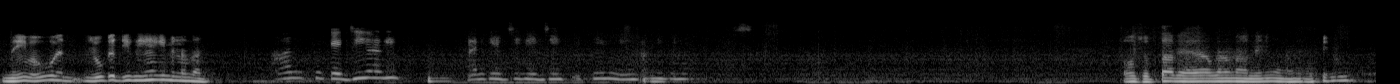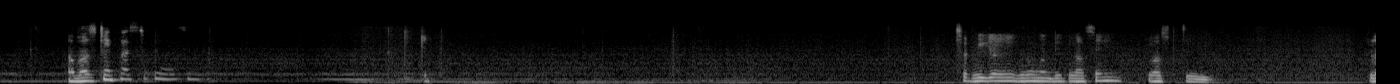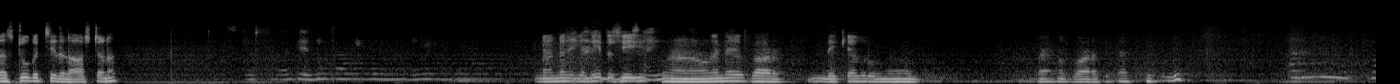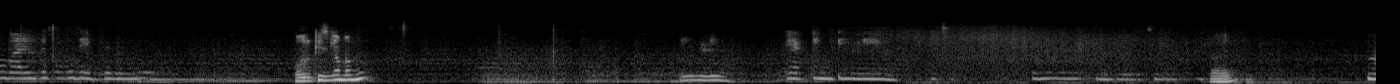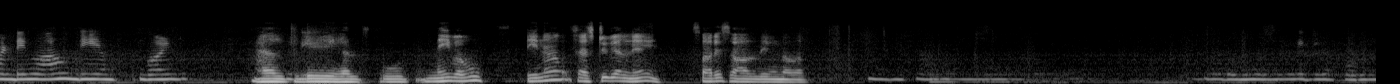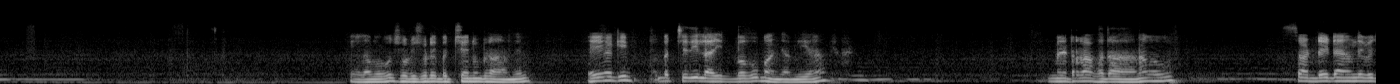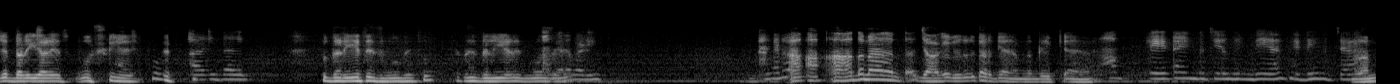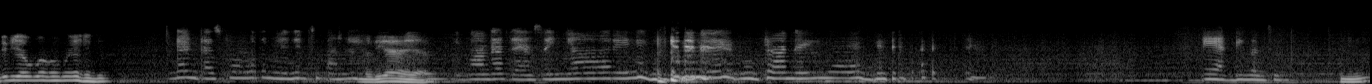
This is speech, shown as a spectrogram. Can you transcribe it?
ਨਹੀਂ ਬਾਬੂ ਯੂਕੇਜੀ ਨਹੀਂ ਹੈਗੀ ਮੈਨੂੰ ਲੱਗਦਾ ਆ ਦੇਖੋ ਕੇਜੀ ਆ ਗਈ ਐਲਕੇਜੀ ਕੇਜੀ ਇਤਨੀ ਹੋਈ ਉਹ ਸੁੱਤਾ ਪਿਆ ਉਹਦਾ ਨਾਮ ਨਹੀਂ ਹੋਣਾ ਆ ਬਸ ਤੇ ਫਸਟ ਕਲਾਸ ਅੱਛਾ ਠੀਕ ਹੈ ਇਹ ਗੁਰੂ ਮੰਦੀ ਕਲਾਸ ਪਲੱਸ 2 ਪਲੱਸ 2 ਬੱਚੇ ਦਾ ਲਾਸਟ ਹੈ ਨਾ। ਮੈਂ ਮੈਂ ਕਹਿੰਦੀ ਤੁਸੀਂ ਹਾਂ ਉਹ ਕਹਿੰਦੇ ਵਾਰ ਦੇਖਿਆ ਕਰੋ ਮੈਂ ਮੈਂ ਅਖਬਾਰ ਕਿਤਾ ਮੋਬਾਈਲ ਤੇ ਸਾਰੇ ਦੇਖਦੇ ਰਹਿੰਦੇ। ਹੋਰ ਕਿਸ ਦਾ ਬੰਮੂ ਇਹ ਜਿਹੜੀ ਐਕਟਿਵਿਟੀ ਹੋਈ ਹੁੰਦੀ ਆ ਹੈਲਥ ਡੇ ਹੈਲਥ ਫੂਡ ਨਹੀਂ ਬਾਬੂ ਇਹ ਨਾ ਫੈਸਟੀਵਲ ਨੇ ਸਾਰੇ ਸਾਲ ਦੇ ਉਹਨਾਂ ਦਾ। ਇਹਦਾ ਬਾਬੂ ਛੋਟੇ ਛੋਟੇ ਬੱਚਿਆਂ ਨੂੰ ਪੜਾਉਂਦੇ ਨੇ। ਇਹ ਹੈ ਕਿ ਬੱਚੇ ਦੀ ਲਾਈਫ ਬਾਬੂ ਬਣ ਜਾਂਦੀ ਹੈ ਨਾ। ਮੈਟਰ ਰੱਖਦਾ ਹੈ ਨਾ ਬਾਬੂ। ਸਾਡੇ ਟਾਈਮ ਦੇ ਵਿੱਚ ਦਲੀ ਵਾਲੇ ਸਕੂਲ ਸੀ ਦਾ ਤੂੰ ਦਲੀਏ ਤੇ ਸਕੂਲ ਦੇਖੋ ਤੁਸੀਂ ਦਲੀਏ ਵਾਲੇ ਸਕੂਲ ਦੇ ਆ। ਆ ਤਾਂ ਮੈਂ ਜਾ ਕੇ ਵਿਜ਼ਿਟ ਕਰਕੇ ਆਇਆ ਮੈਂ ਦੇਖ ਕੇ ਆਇਆ। ਪਲੇ ਟਾਈਮ ਬੱਚਿਆਂ ਨੂੰ ਦਿੰਦੇ ਆ ਖੇਡੇ ਬੱਚਾ ਰਾਮ ਵੀ ਜਾਊਗਾ ਬਾਬੂ ਇਹ ਹਿੰਦੀ ਇੰਟਰਸਟ ਹੋਊਗਾ ਤਾਂ ਮਿਊਜ਼ਿਕ ਚ ਪਾਣੀ ਵਧੀਆ ਹੈ ਯਾਰ। ਗਾਉਂਦਾ ਤੈਂ ਸਈਆਂ ਰੇ ਬੂਠਾ ਨਹੀਂ ਹੈ। ਇਹ ਅੱਡੀ ਗੱਲ ਸੀ ਹੂੰ।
